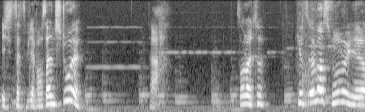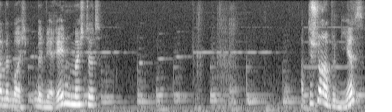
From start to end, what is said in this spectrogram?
Ich setze mich einfach auf seinen Stuhl. Ah. So, Leute. Gibt es irgendwas, worüber ihr mit, euch, mit mir reden möchtet? Habt ihr schon abonniert?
